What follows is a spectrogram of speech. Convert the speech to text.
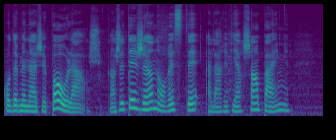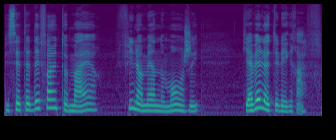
on déménageait pas au large. Quand j'étais jeune, on restait à la rivière Champagne, puis c'était défunte mère, Philomène Monger, qui avait le télégraphe.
